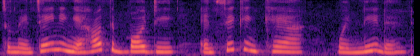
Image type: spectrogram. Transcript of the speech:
to maintaining a healthy body and seeking care when needed.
